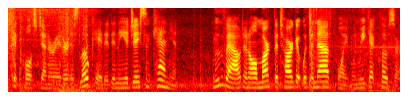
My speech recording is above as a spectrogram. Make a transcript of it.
Second pulse generator is located in the adjacent canyon. Move out and I'll mark the target with a nav point when we get closer.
